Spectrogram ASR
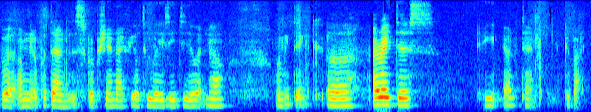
but I'm gonna put that in the description. I feel too lazy to do it now. Let me think. Uh, I rate this 8 out of 10. Goodbye.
